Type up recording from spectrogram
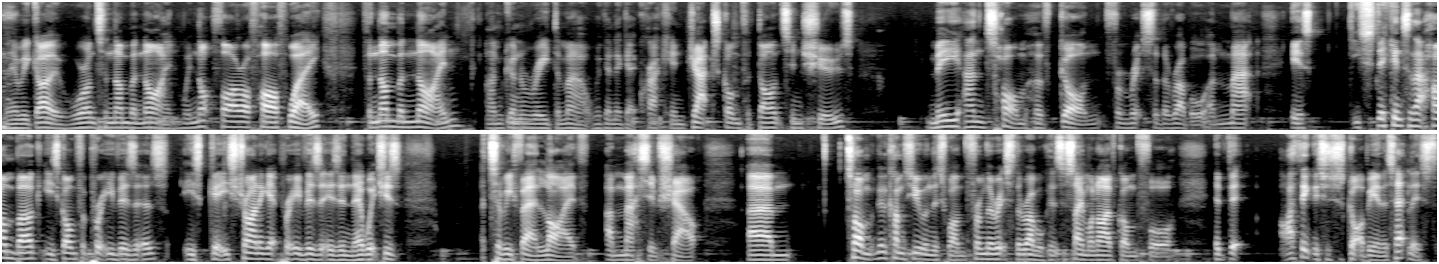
There we go. We're on to number nine. We're not far off halfway. For number nine, I'm going to read them out. We're going to get cracking. Jack's gone for Dancing Shoes. Me and Tom have gone from Ritz to the Rubble, and Matt is he's sticking to that humbug. He's gone for Pretty Visitors. He's he's trying to get Pretty Visitors in there, which is, to be fair, live a massive shout. Um, Tom, I'm going to come to you on this one from the Ritz to the Rubble because it's the same one I've gone for. It- the- I think this has just got to be in the set list.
